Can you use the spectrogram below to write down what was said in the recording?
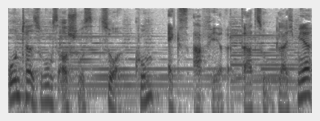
Untersuchungsausschuss zur Cum-Ex-Affäre. Dazu gleich mehr.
